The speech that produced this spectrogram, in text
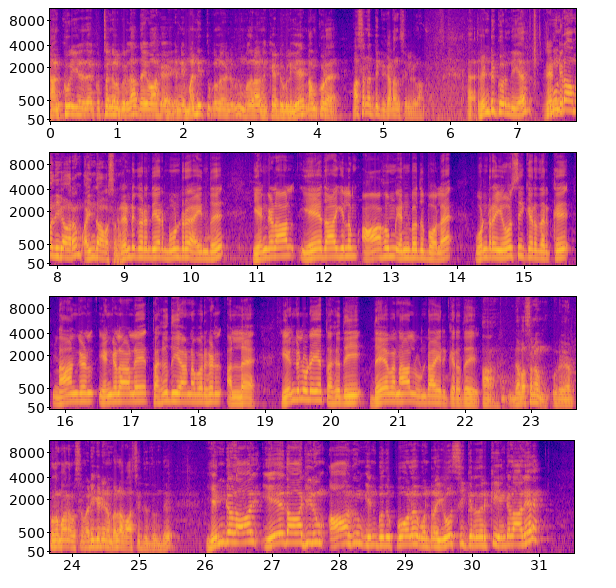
நான் கூறுகிறத குற்றங்கள் குறிதான் தயவாக என்னை மன்னித்துக் கொள்ள வேண்டும் என்று முதலாக நான் கேட்டுக்கொள்கிறேன். நாம் கூட வசனத்துக்கு கடன் செல்கலாம் ரெண்டு குருந்தியர் மூன்றாம் அதிகாரம் ஐந்தாம் வசனம். ரெண்டு கொரிந்தியர் மூன்று ஐந்து எங்களால் ஏதாகிலும் ஆகும் என்பது போல ஒன்றை யோசிக்கிறதற்கு நாங்கள் எங்களாலே தகுதியானவர்கள் அல்ல. எங்களுடைய தகுதி தேவனால் உண்டாயிருக்கிறது. இந்த வசனம் ஒரு அற்புதமான வசனம். அடிக்கடி நம்ம எல்லாம் வாசித்தது வந்து எங்களால் ஏதாகிலும் ஆகும் என்பது போல ஒன்றை யோசிக்கிறதற்கு எங்களாலே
